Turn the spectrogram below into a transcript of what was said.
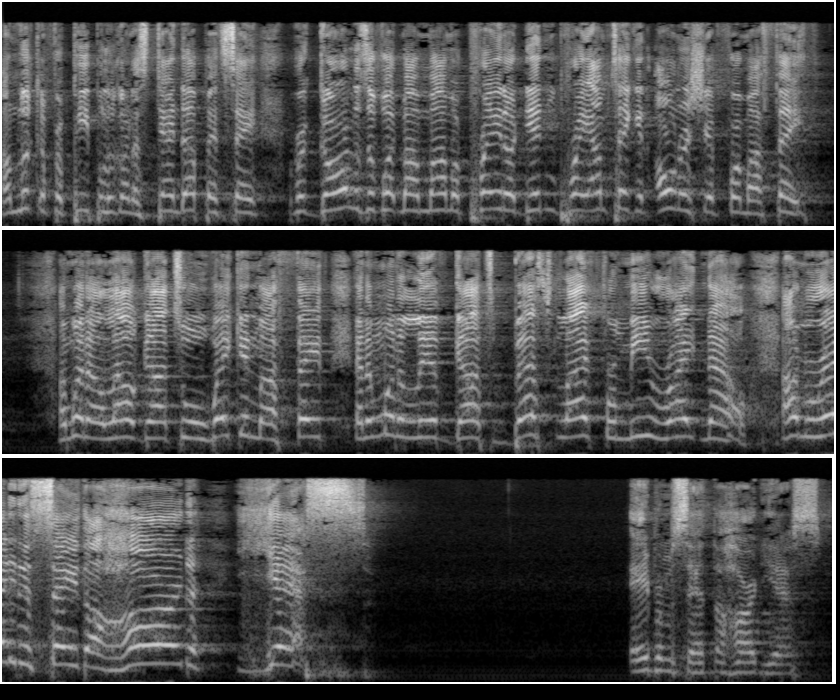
I'm looking for people who are going to stand up and say, regardless of what my mama prayed or didn't pray, I'm taking ownership for my faith. I'm going to allow God to awaken my faith and I'm going to live God's best life for me right now. I'm ready to say the hard yes. Abram said the hard yes.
